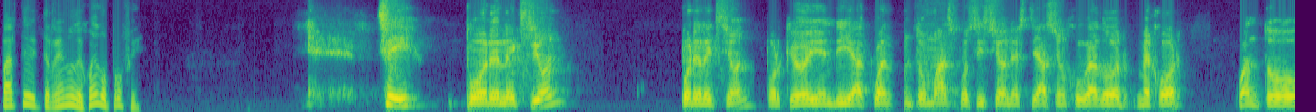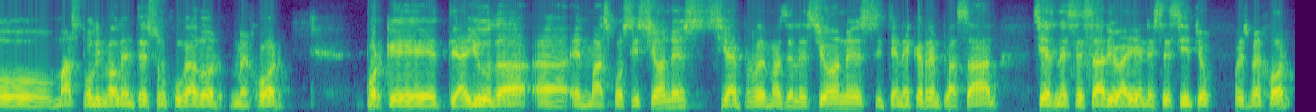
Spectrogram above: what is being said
parte del terreno de juego, profe. Sí, por elección, por elección, porque hoy en día cuanto más posiciones te hace un jugador, mejor. Cuanto más polivalente es un jugador, mejor porque te ayuda uh, en más posiciones, si hay problemas de lesiones, si tiene que reemplazar, si es necesario ahí en ese sitio, pues mejor,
